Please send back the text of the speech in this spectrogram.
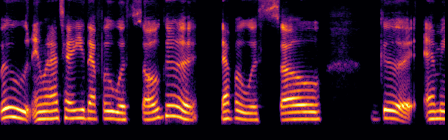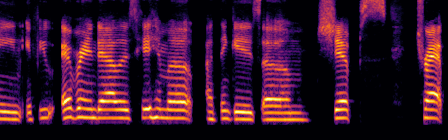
food and when I tell you that food was so good. That food was so good. I mean, if you ever in Dallas, hit him up. I think it's um Shep's Trap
